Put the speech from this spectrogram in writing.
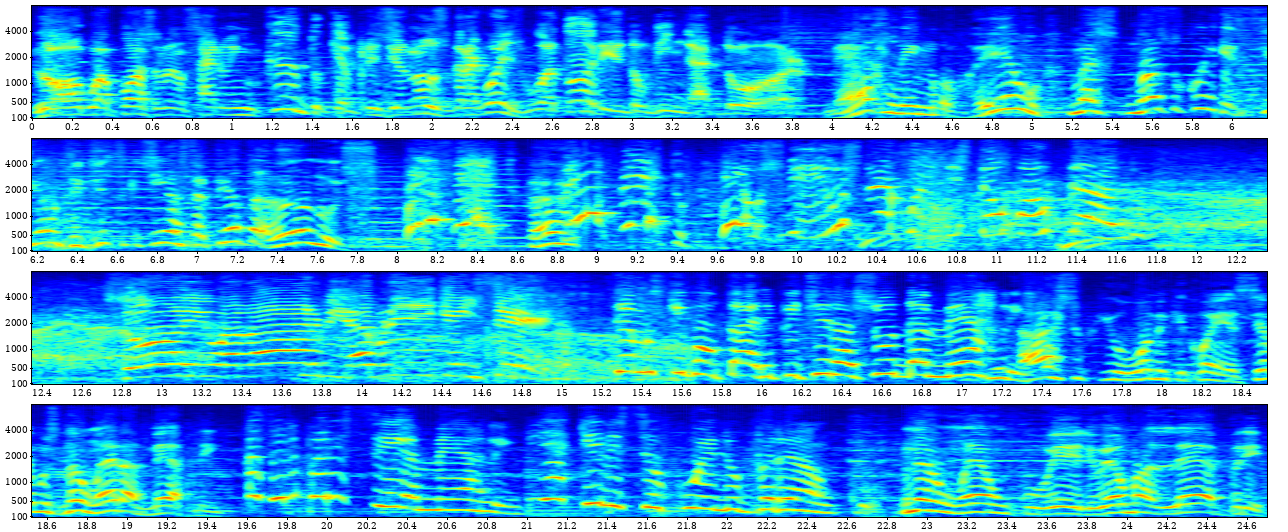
Logo após lançar o encanto que aprisionou os dragões voadores do Vingador. Merlin morreu? Mas nós o conhecemos e disse que tinha 70 anos. Perfeito! Hã? Perfeito! Eu os vi, os dragões estão voltando! Soe o alarme, abriguem-se! Temos que voltar e pedir ajuda a Merlin. Acho que o homem que conhecemos não era Merlin. Mas ele parecia Merlin. E aquele seu coelho branco? Não é um coelho, é uma lebre.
